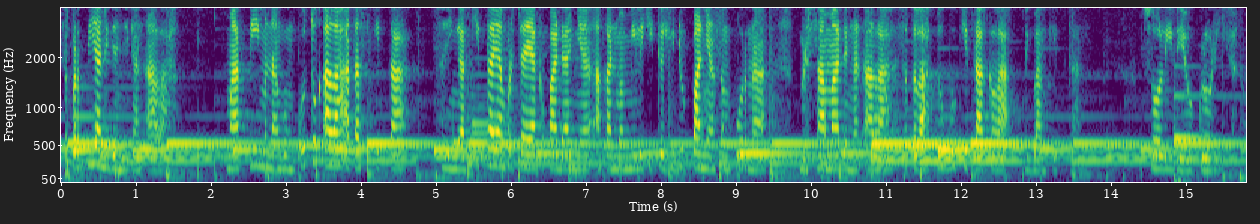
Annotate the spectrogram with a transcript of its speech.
seperti yang dijanjikan Allah, mati menanggung kutuk Allah atas kita, sehingga kita yang percaya kepadanya akan memiliki kehidupan yang sempurna bersama dengan Allah setelah tubuh kita kelak dibangkitkan. Soli Deo Gloria.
